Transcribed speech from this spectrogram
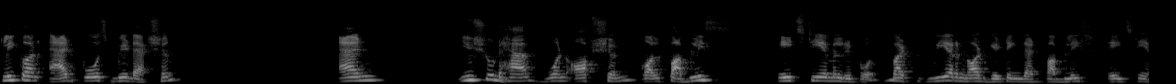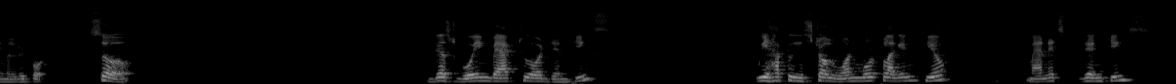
Click on add post build action and you should have one option called publish HTML report, but we are not getting that publish HTML report. So just going back to our Jenkins, we have to install one more plugin here, manage Jenkins,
